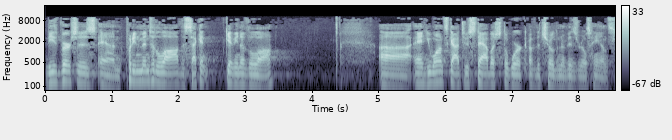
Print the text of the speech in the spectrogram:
these verses and putting them into the law, the second giving of the law. Uh, and he wants God to establish the work of the children of Israel's hands.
